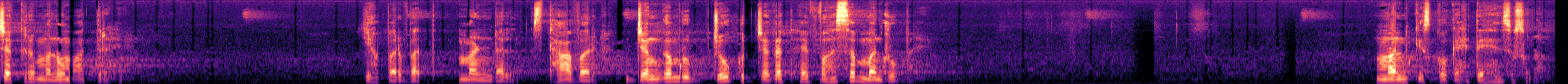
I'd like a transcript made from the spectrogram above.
चक्र मनोमात्र है। यह पर्वत, मंडल, स्थावर, जंगम रूप जो कुछ जगत है, वह सब मन रूप है। मन किसको कहते हैं, सो सुनो।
